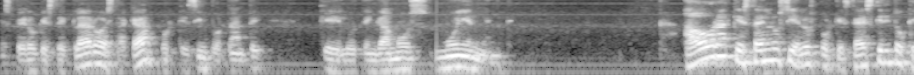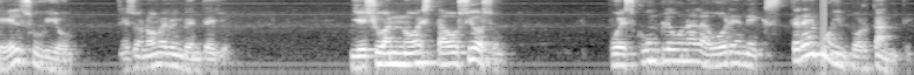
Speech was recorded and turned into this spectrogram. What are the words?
Espero que esté claro hasta acá porque es importante que lo tengamos muy en mente. Ahora que está en los cielos, porque está escrito que Él subió, eso no me lo inventé yo, Yeshua no está ocioso, pues cumple una labor en extremo importante,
